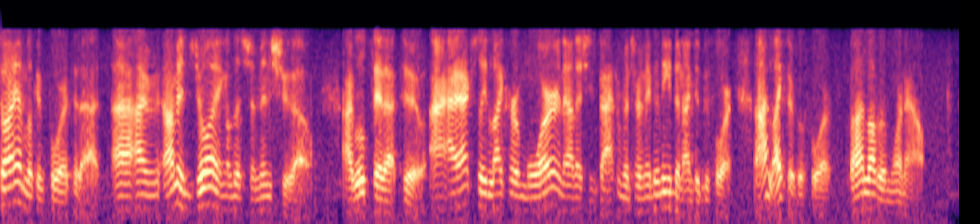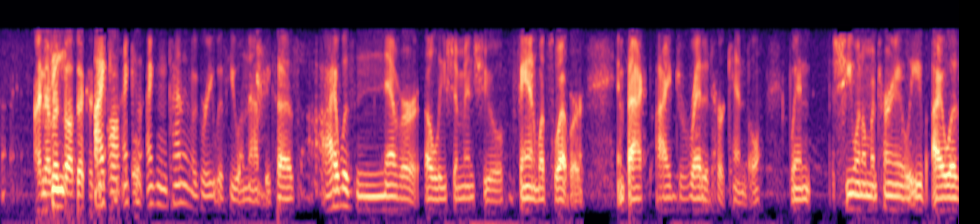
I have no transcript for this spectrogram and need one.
So I am looking forward to that. Uh, I'm I'm enjoying Alicia Minshew though. I will say that too. I, I actually like her more now that she's back from maternity leave than I did before. I liked her before, but I love her more now. I never See, thought that could be I can, possible. I can I can kind of agree with you on that because I was never Alicia Minshew fan whatsoever. In fact, I dreaded her Kendall when she went on maternity leave. I was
